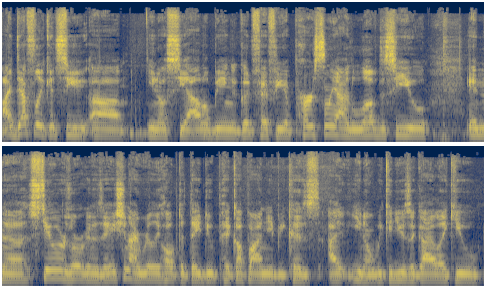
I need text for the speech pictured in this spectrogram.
i definitely could see uh, you know seattle being a good fit for you. Personally i'd love to see you in the steelers organization. I really hope that they do pick up on you because i you know we could use a guy like you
